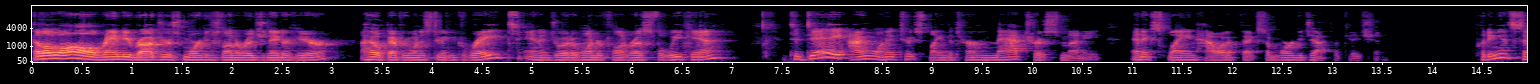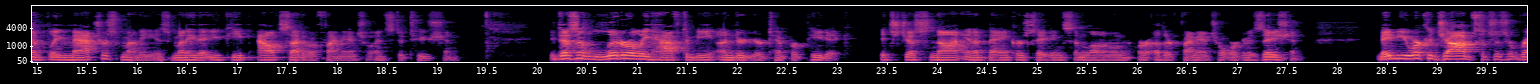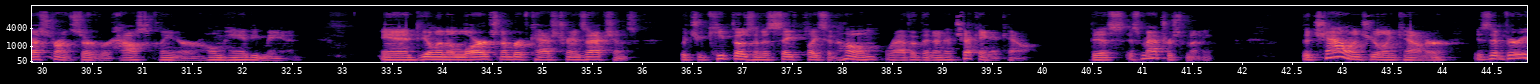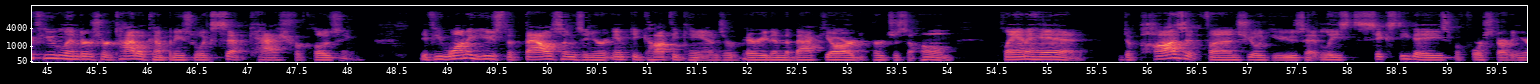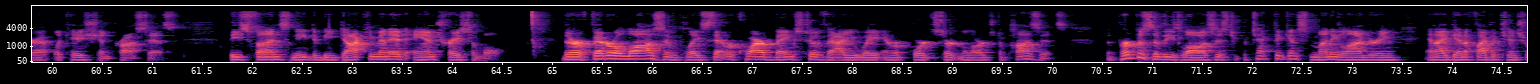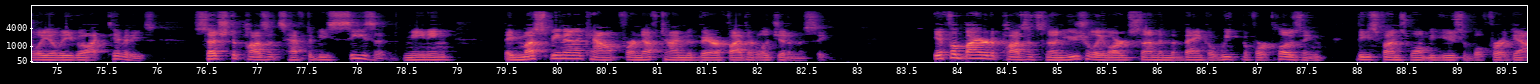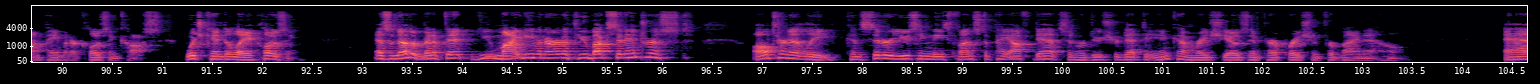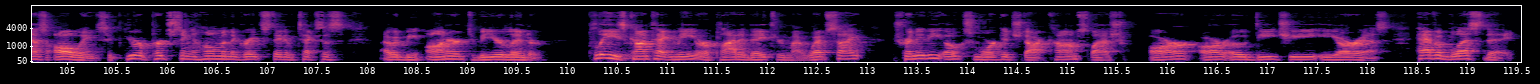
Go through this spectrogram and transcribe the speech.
Hello all, Randy Rogers, mortgage loan originator here. I hope everyone is doing great and enjoyed a wonderful and restful weekend. Today, I wanted to explain the term mattress money and explain how it affects a mortgage application. Putting it simply, mattress money is money that you keep outside of a financial institution. It doesn't literally have to be under your Tempur-Pedic. It's just not in a bank or savings and loan or other financial organization. Maybe you work a job such as a restaurant server, house cleaner, or home handyman, and deal in a large number of cash transactions, but you keep those in a safe place at home rather than in a checking account. This is mattress money. The challenge you'll encounter is that very few lenders or title companies will accept cash for closing. If you want to use the thousands in your empty coffee cans or buried in the backyard to purchase a home, plan ahead deposit funds you'll use at least 60 days before starting your application process. These funds need to be documented and traceable. There are federal laws in place that require banks to evaluate and report certain large deposits. The purpose of these laws is to protect against money laundering and identify potentially illegal activities. Such deposits have to be seasoned, meaning they must be in an account for enough time to verify their legitimacy. If a buyer deposits an unusually large sum in the bank a week before closing, these funds won't be usable for a down payment or closing costs, which can delay a closing. As another benefit, you might even earn a few bucks in interest. Alternately, consider using these funds to pay off debts and reduce your debt to income ratios in preparation for buying a home. As always, if you are purchasing a home in the great state of Texas, I would be honored to be your lender. Please contact me or apply today through my website trinityoaksmortgage.com slash R-R-O-D-G-E-R-S. Have a blessed day.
